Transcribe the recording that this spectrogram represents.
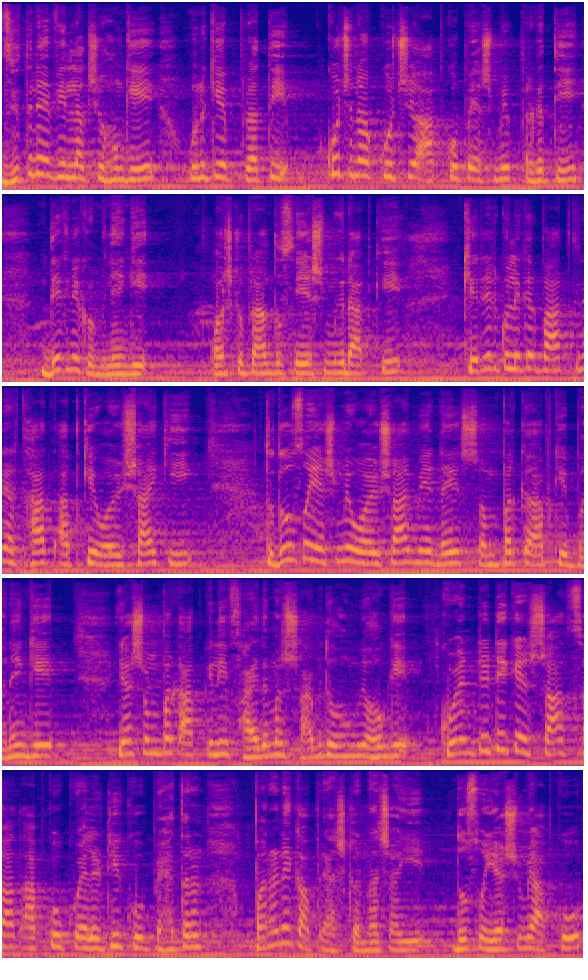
जितने भी लक्ष्य होंगे, उनके प्रति कुछ ना कुछ आपको पेश में प्रगति देखने को मिलेंगी। और इसके उपरांत दोस्तों, यश में आपकी करियर को लेकर बात करें, अर्थात आपके व्यवसाय की तो दोस्तों, यश में व्यवसाय में नए संपर्क आपके बनेंगे। यह संपर्क आपके लिए फ़ायदेमंद साबित होंगे होंगे। क्वांटिटी के साथ साथ आपको क्वालिटी को बेहतर बनाने का प्रयास करना चाहिए। दोस्तों, यश में आपको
